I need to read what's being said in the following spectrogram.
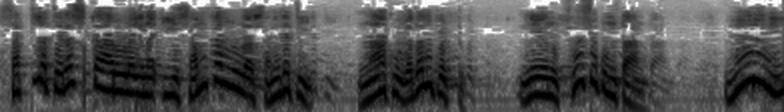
సత్య తిరస్కారులైన ఈ సంపన్నుల సంగతి నాకు వదిలిపెట్టు. నేను చూసుకుంటాను. వీరిని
